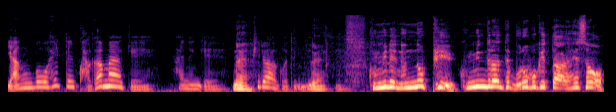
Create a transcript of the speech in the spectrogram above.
양보할 때 과감하게 하는 게 네. 필요하거든요. 네. 국민의 눈높이, 국민들한테 물어보겠다 해서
